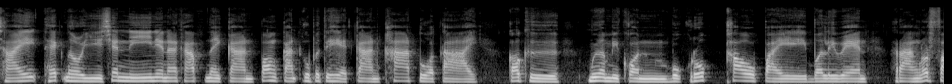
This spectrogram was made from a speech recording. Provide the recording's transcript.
ใช้เทคโนโลยีเช่นนี้เนี่ยนะครับในการป้องกันอุบัติเหตุการฆ่าตัวตาย ก็คือเมื่อมีคนบุกรุกเข้าไปบริเวณ รางรถไฟ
